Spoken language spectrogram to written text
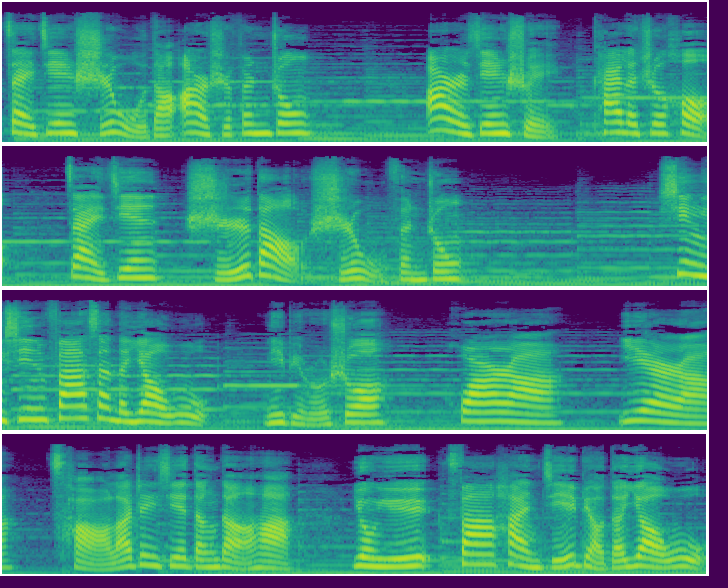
再煎十五到二十分钟，二煎水开了之后再煎十到十五分钟。性辛发散的药物，你比如说花儿啊、叶儿啊、草啦这些等等哈，用于发汗解表的药物，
